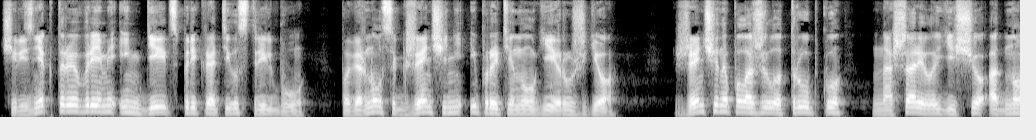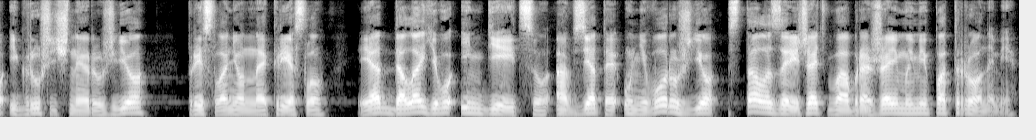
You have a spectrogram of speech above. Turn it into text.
Через некоторое время индеец прекратил стрельбу, повернулся к женщине и протянул ей ружье. Женщина положила трубку, нашарила еще одно игрушечное ружье, прислоненное к креслу, и отдала его индейцу, а взятое у него ружье стало заряжать воображаемыми патронами.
